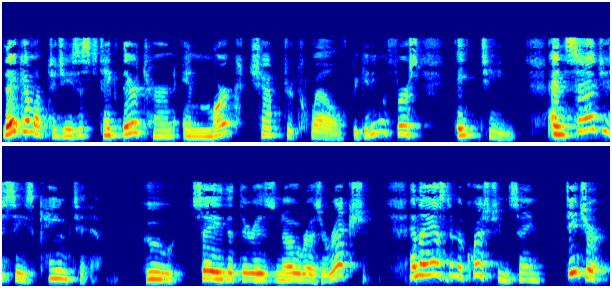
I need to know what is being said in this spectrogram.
They come up to Jesus to take their turn in Mark chapter 12, beginning with verse 18. And Sadducees came to him, who say that there is no resurrection. And they asked him a question, saying, Teacher,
